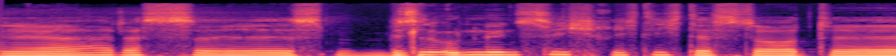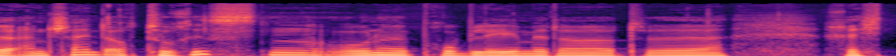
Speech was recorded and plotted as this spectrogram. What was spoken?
Ja, das äh, ist ein bisschen ungünstig, richtig, dass dort äh, anscheinend auch Touristen ohne Probleme dort äh, recht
